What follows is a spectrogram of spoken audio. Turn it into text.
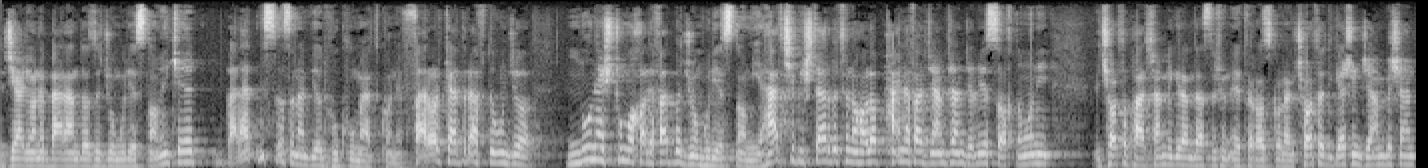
جریان برانداز جمهوری اسلامی که بلد نیست مثلا بیاد حکومت کنه. فرار کرد رفته اونجا. نونش تو مخالفت با جمهوری اسلامی. هر چی بیشتر بتونه حالا پنج نفر جمع جمع جلوی ساختمانی چهار تا پرچم بگیرن دستشون اعتراض کنن. چهار تا دیگهشون جمع بشن.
